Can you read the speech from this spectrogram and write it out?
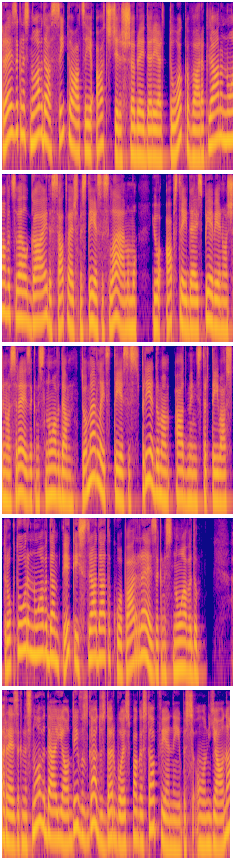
Reizeknas novadā situācija atšķiras šobrīd arī ar to, ka Vārakļānu novads vēl gaida satversmes tiesas lēmumu, jo apstrīdējis pievienošanos Reizeknas novadam. Tomēr līdz tiesas spriedumam administratīvā struktūra novadam tiek izstrādāta kopā ar Reizeknas novadu. Reizeknes novadā jau divus gadus darbojas pagastu apvienības, un jaunā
